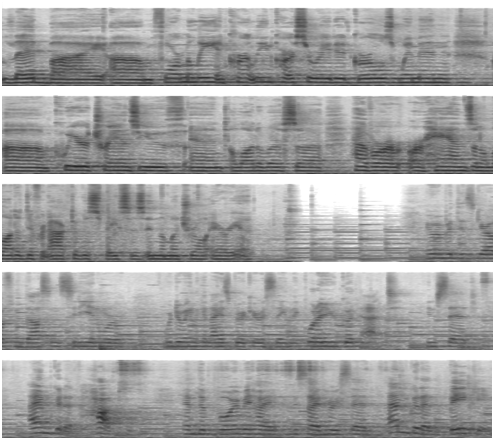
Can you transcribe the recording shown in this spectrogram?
led by um, formerly and currently incarcerated girls, women, um, queer, trans youth, and a lot of us uh, have our, our hands in a lot of different activist spaces in the Montreal area. I remember this girl from Dawson City, and we're we're doing like an icebreaker, saying like, "What are you good at?" And she said, "I'm good at hockey." And the boy behind beside her said, "I'm good at baking."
